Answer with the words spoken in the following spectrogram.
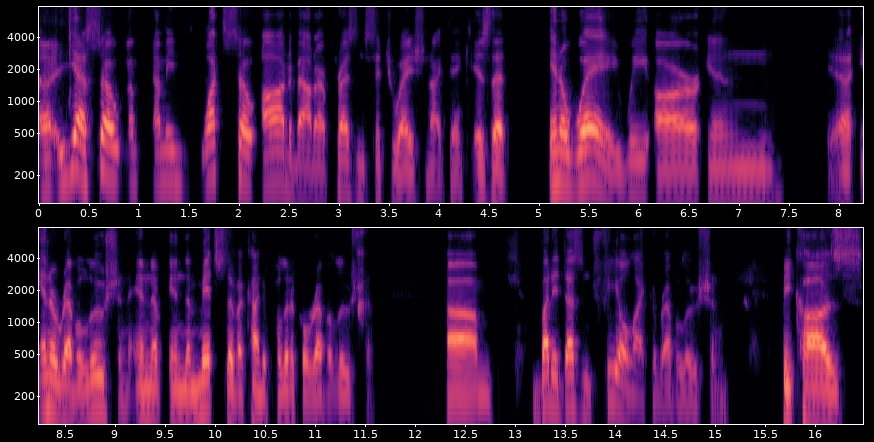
Uh, yeah, so um, I mean, what's so odd about our present situation? I think is that in a way we are in uh, in a revolution in the, in the midst of a kind of political revolution, um, but it doesn't feel like a revolution because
